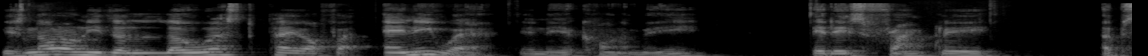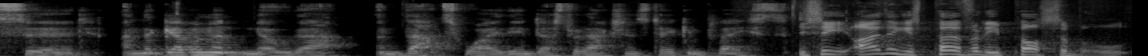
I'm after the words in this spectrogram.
is not only the lowest pay offer anywhere in the economy, it is frankly absurd. And the government know that, and that's why the industrial action is taking place. You see, I think it's perfectly possible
